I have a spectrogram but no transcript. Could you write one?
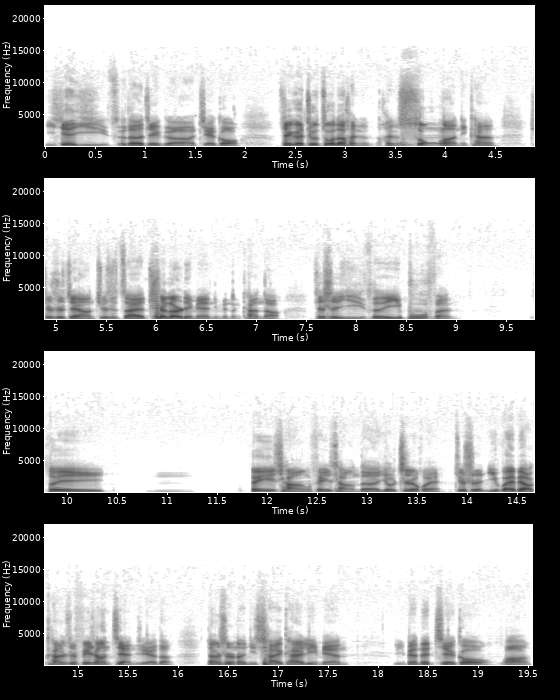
一些椅子的这个结构，这个就做的很很松了。你看，就是这样，就是在 trailer 里面你们能看到，这是椅子的一部分，所以嗯，非常非常的有智慧，就是你外表看是非常简洁的。但是呢，你拆开里面，里面的结构啊，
